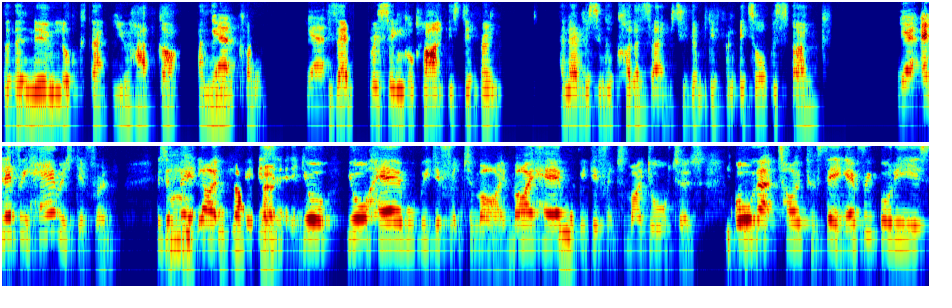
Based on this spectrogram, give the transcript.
for the new look that you have got and the yeah. new colour. Yeah. Because every single client is different and every single colour service is going to be different. It's all bespoke. Yeah, and every hair is different. It's a mm, bit like, exactly. isn't it? Your your hair will be different to mine. My hair mm. will be different to my daughter's. All that type of thing. Everybody is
